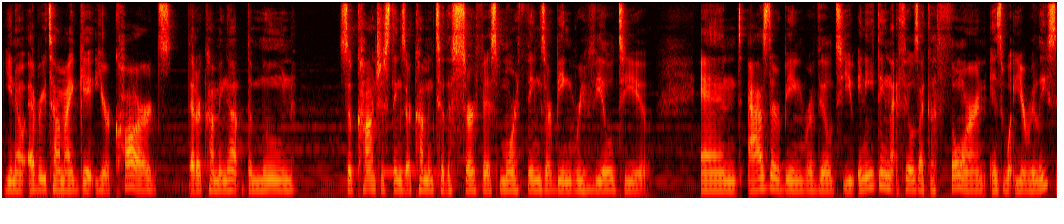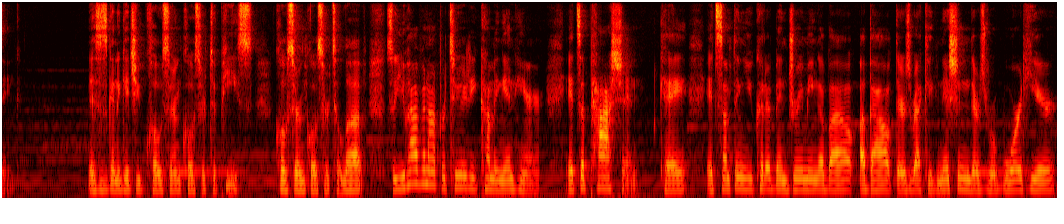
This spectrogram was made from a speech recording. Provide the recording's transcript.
You know, every time I get your cards that are coming up, the moon, subconscious things are coming to the surface, more things are being revealed to you And as they're being revealed to you, anything that feels like a thorn is what you're releasing. This is going to get you closer and closer to peace, closer and closer to love. So you have an opportunity coming in here. It's a passion, okay? It's something you could have been dreaming about about. There's recognition, there's reward here.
